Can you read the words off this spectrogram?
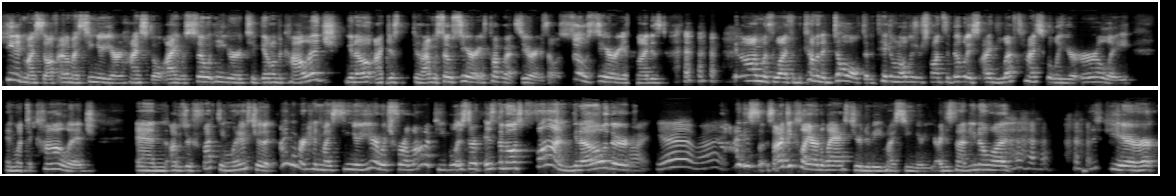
cheated myself out of my senior year in high school. I was so eager to get on to college. You know, I just, because I was so serious. Talk about serious. I was so serious. And I just get on with life and become an adult and take on all these responsibilities. I left high school a year early and went to college. And I was reflecting last year that I never had my senior year, which for a lot of people is their is the most fun. You know, they're right. Yeah, right. I just so I declared last year to be my senior year. I decided, you know what, this year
